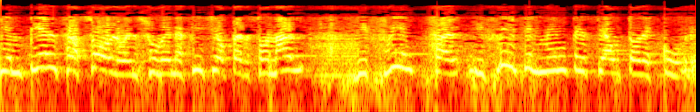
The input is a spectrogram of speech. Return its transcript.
Quien piensa solo en su beneficio personal difícilmente se autodescubre.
